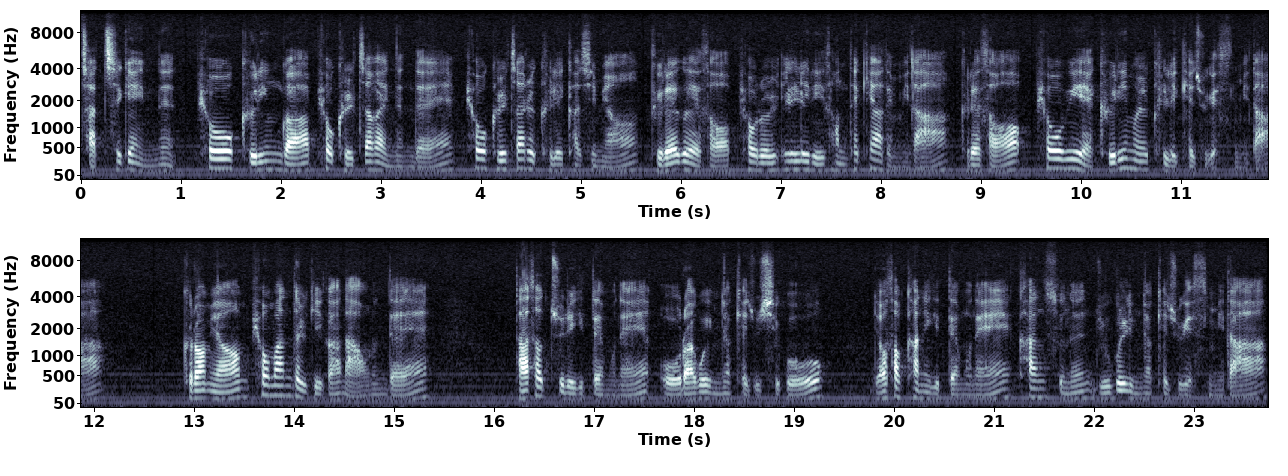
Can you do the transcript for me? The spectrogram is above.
좌측에 있는 표 그림과 표 글자가 있는데 표 글자를 클릭하시면 드래그해서 표를 일일이 선택해야 됩니다. 그래서 표 위에 그림을 클릭해 주겠습니다. 그러면 표 만들기가 나오는데 다섯 줄이기 때문에 5라고 입력해 주시고 6 칸이기 때문에 칸 수는 6을 입력해 주겠습니다.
